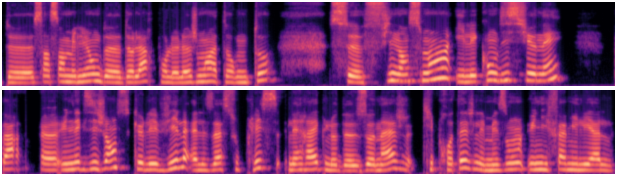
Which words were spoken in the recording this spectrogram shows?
de 500 millions de dollars pour le logement à Toronto. Ce financement, il est conditionné par euh, une exigence que les villes, elles assouplissent les règles de zonage qui protègent les maisons unifamiliales.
